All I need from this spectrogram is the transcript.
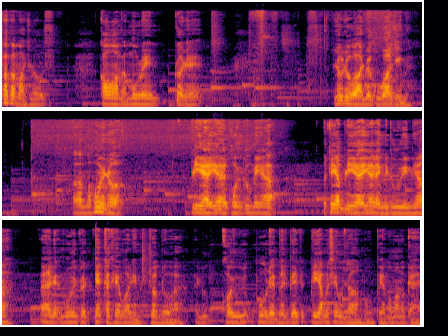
ဖတ်ဖတ်မှာကျွန်တော်ကောင်းရမယ်အ မိုရင်အတွက်လည်းလို့လို့ကလွယ်ကူသွားကြည့်မယ်အာမဟုတ်ရင်တော့ player ရဲ့ခေါ်ယူလို့မရအတင်း player ရဲ့လည်းငဒူတွေများအဲ့ဒါနဲ့အမိုရင်အတွက်ညက်ခက်ခဲသွားလိမ့်မယ် job တော့ဟာလူခေါ်ယူဖို့လည်းဘယ်ဘယ် player မစိတ်ဝင်စားမှာမဟုတ်ဘယ်မှမကန်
